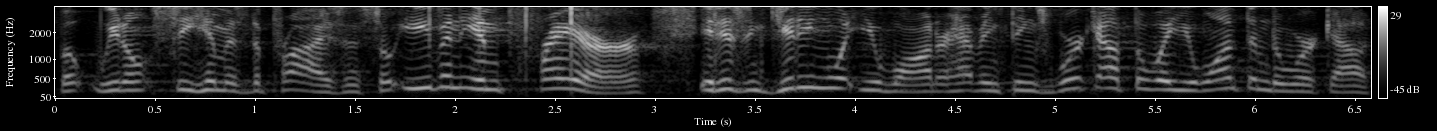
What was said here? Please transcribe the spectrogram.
but we don't see him as the prize. And so even in prayer, it isn't getting what you want or having things work out the way you want them to work out.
